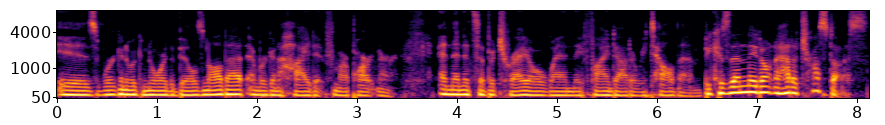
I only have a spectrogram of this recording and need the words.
is we're going to ignore the bills and all that and we're going to hide it from our partner. And then it's a betrayal when they find out or we tell them because then they don't know how to trust us.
